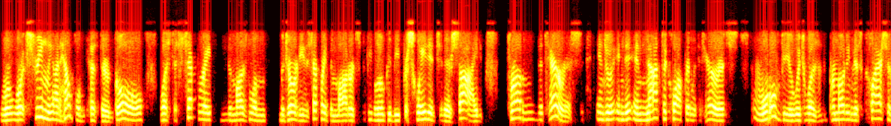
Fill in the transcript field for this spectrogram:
were, were extremely unhelpful because their goal was to separate the Muslim majority, to separate the moderates, the people who could be persuaded to their side, from the terrorists, into, into and not to cooperate with the terrorists' worldview, which was promoting this clash of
